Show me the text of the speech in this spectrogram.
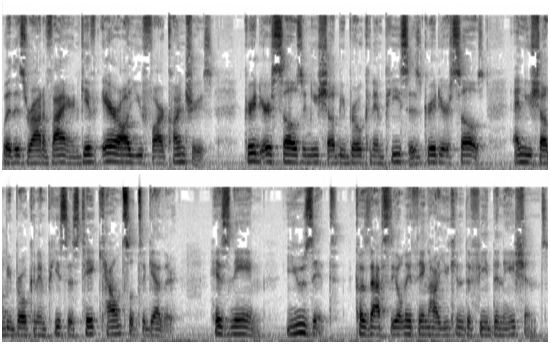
with his rod of iron. Give ear, all you far countries. Gird yourselves, and you shall be broken in pieces. Gird yourselves, and you shall be broken in pieces. Take counsel together. His name, use it, because that's the only thing how you can defeat the nations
